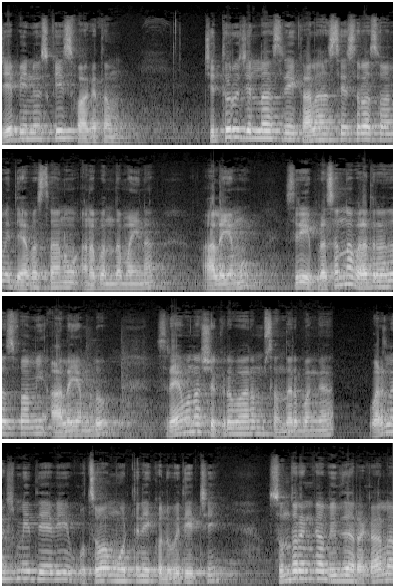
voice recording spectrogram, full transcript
జేపీ న్యూస్కి స్వాగతం. చిత్తూరు జిల్లా శ్రీ కాళహస్తేశ్వర స్వామి దేవస్థానం అనుబంధమైన ఆలయము శ్రీ ప్రసన్న వరదరాజ స్వామి ఆలయంలో శ్రావణ శుక్రవారం సందర్భంగా వరలక్ష్మీదేవి ఉత్సవమూర్తిని కొలువుదీర్చి సుందరంగా వివిధ రకాల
